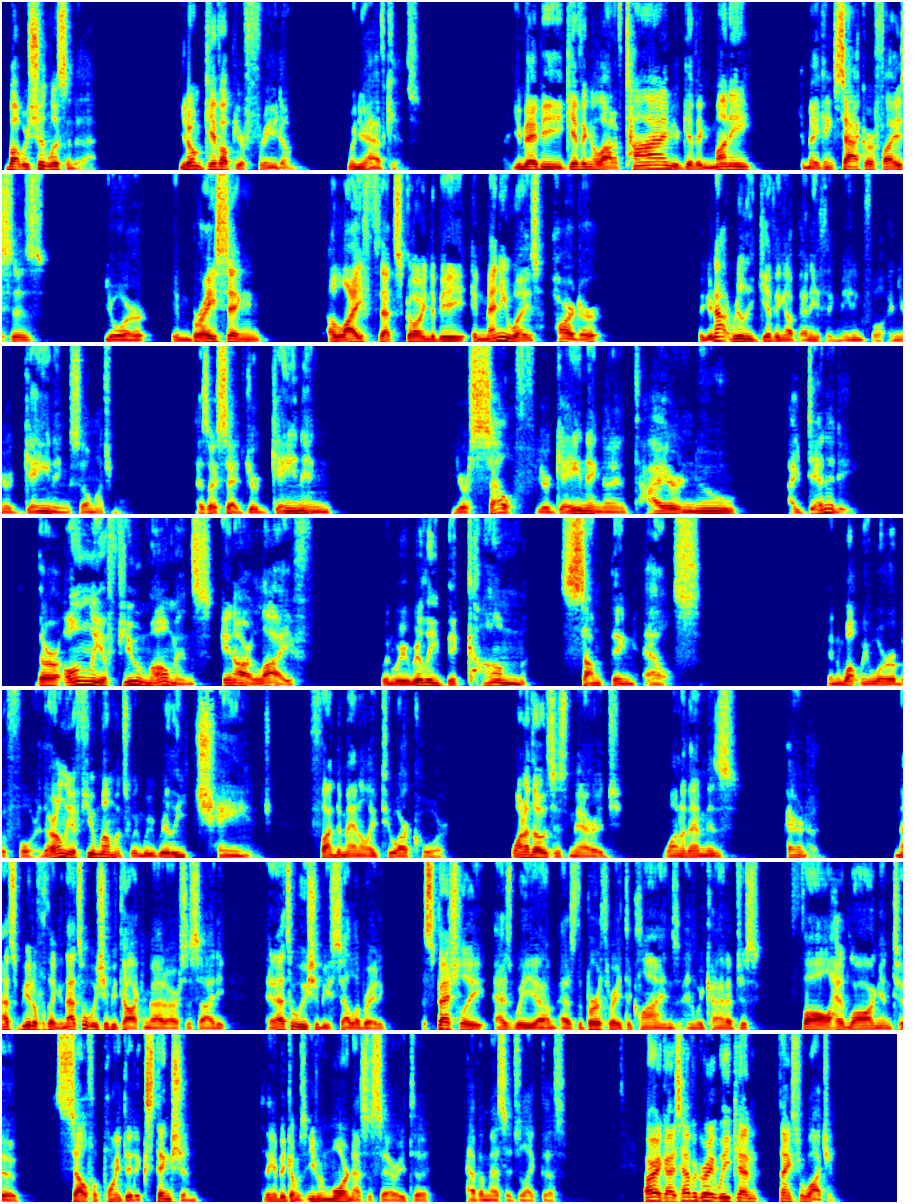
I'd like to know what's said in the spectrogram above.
But we shouldn't listen to that. You don't give up your freedom when you have kids. You may be giving a lot of time, you're giving money, you're making sacrifices, you're embracing a life that's going to be, in many ways, harder but you're not really giving up anything meaningful and you're gaining so much more. As I said, you're gaining yourself, you're gaining an entire new identity. There are only a few moments in our life when we really become something else than what we were before. There are only a few moments when we really change fundamentally to our core. One of those is marriage, one of them is parenthood. And that's a beautiful thing. And that's what we should be talking about in our society. And that's what we should be celebrating, especially as we um, as the birth rate declines and we kind of just fall headlong into self-appointed extinction. I think it becomes even more necessary to have a message like this. All right, guys, have a great weekend. Thanks for watching.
